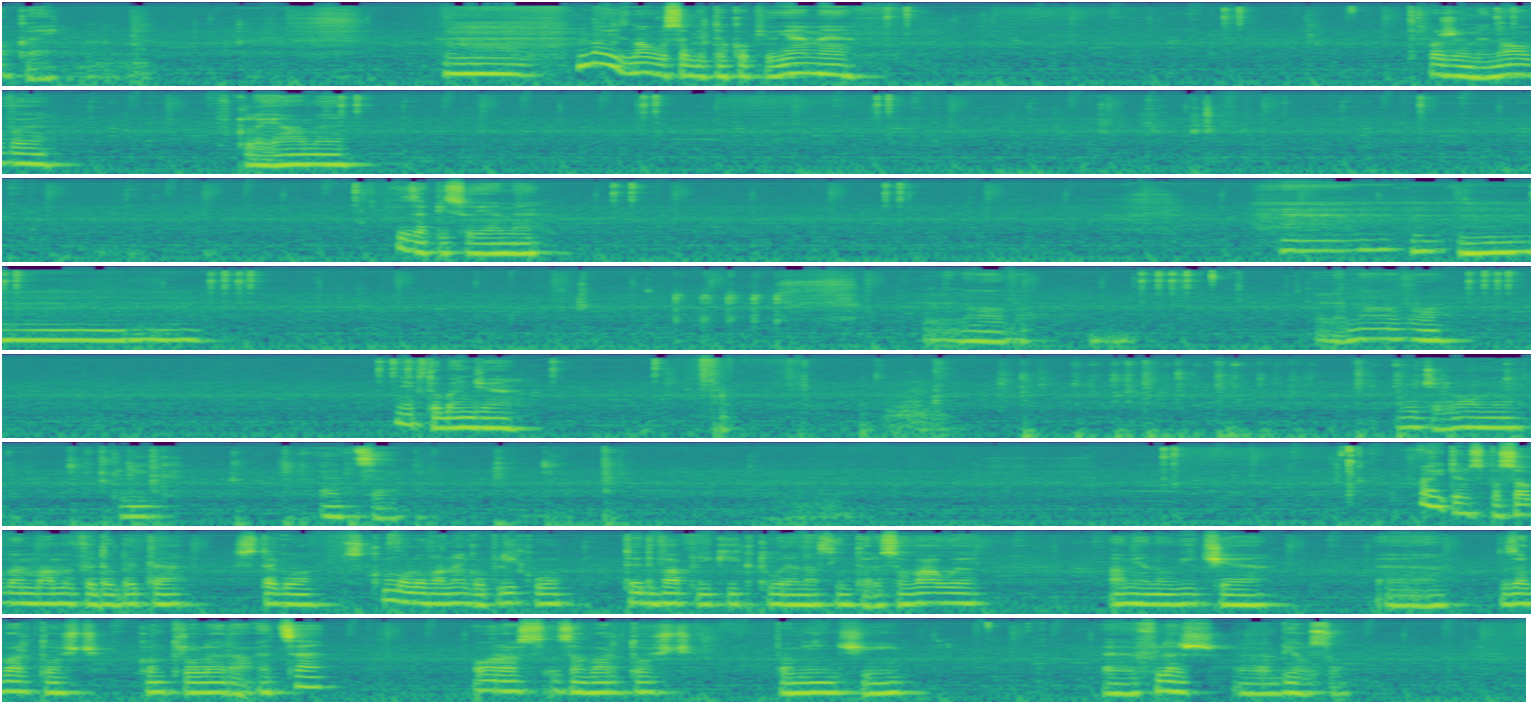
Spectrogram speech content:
Ok Mm, no i znowu sobie to kopiujemy tworzymy nowy wklejamy. I zapisujemy. Lenovo to będzie wydzielony plik EC. No i tym sposobem mamy wydobyte z tego skumulowanego pliku te dwa pliki, które nas interesowały, a mianowicie e, zawartość kontrolera EC oraz zawartość pamięci e, flash e, BIOSu.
